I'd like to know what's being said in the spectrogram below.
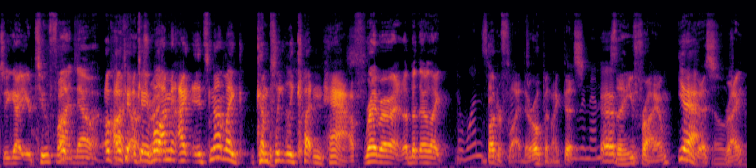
So you got your two flattened now. Okay, hot okay, dogs, okay. Well. I mean, I, it's not like completely cut in half. Right, right, right. But they're like The butterfly. They're open like this. You remember? So then you fry them. Yeah. Like this, right?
